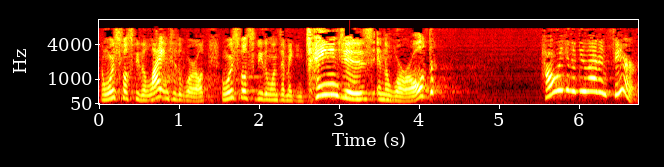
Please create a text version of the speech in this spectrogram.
and we're supposed to be the light into the world, and we're supposed to be the ones that are making changes in the world, how are we going to do that in fear?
